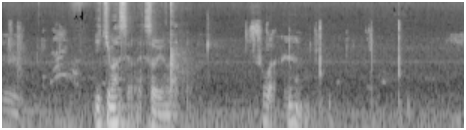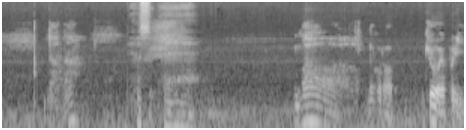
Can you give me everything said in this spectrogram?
うん。いきますよねそういうの。だとそうだね。うん。だな。ですね。まあ、だから、今日はやっぱり、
